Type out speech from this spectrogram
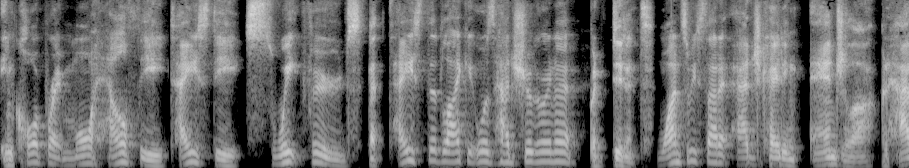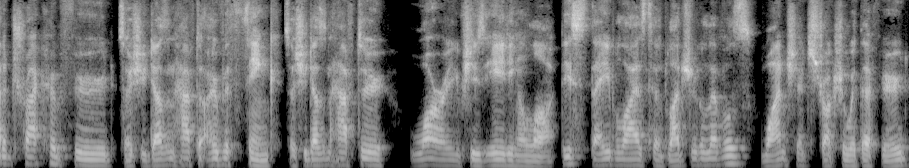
incorporate more healthy, tasty, sweet foods that tasted like it was had sugar in it, but didn't. Once we started educating Angela on how to track her food so she doesn't have to overthink, so she doesn't have to worry if she's eating a lot. This stabilized her blood sugar levels. One, she had structure with her food.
